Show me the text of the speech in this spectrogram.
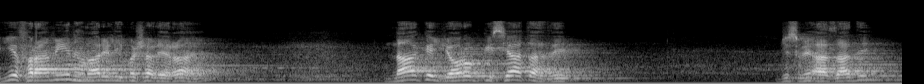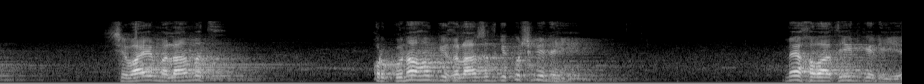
یہ فرامین ہمارے لیے مشع لے رہا ہے۔ نہ کہ یورپ کی سیاہ تہذیب، جس میں آزادی، سوائے ملامت اور گناہوں کی غلازت کی کچھ بھی نہیں ہے۔ میں خواتین کے لیے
